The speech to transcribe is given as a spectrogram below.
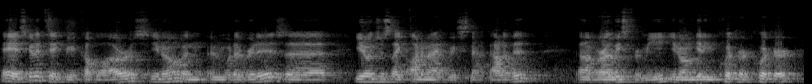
hey, it's gonna take me a couple hours, you know, and, and whatever it is, uh, you don't just like automatically snap out of it, um, or at least for me, you know, I'm getting quicker and quicker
